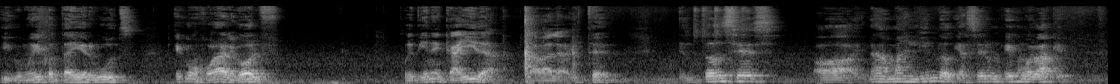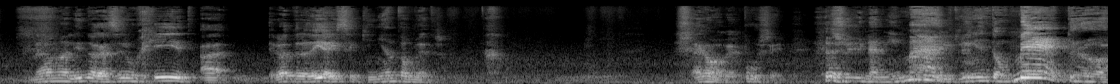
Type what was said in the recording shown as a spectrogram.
Y como dijo Tiger Woods, es como jugar al golf. Porque tiene caída la bala, ¿viste? Entonces, ay, nada más lindo que hacer un. Es como el básquet. Nada más lindo que hacer un hit. Ah, el otro día hice 500 metros. ¿Sabes cómo me puse? Soy un animal, 500 metros.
